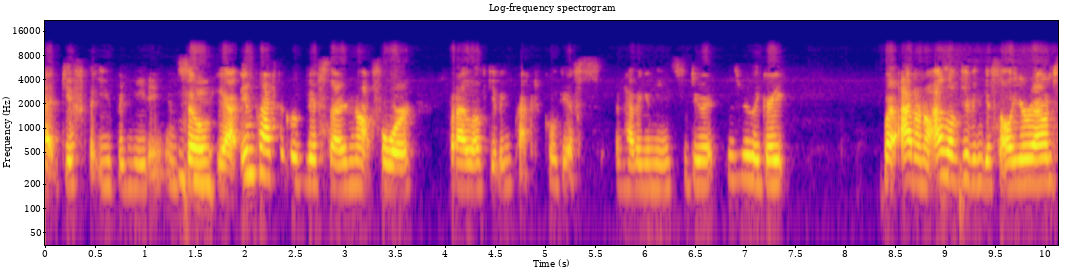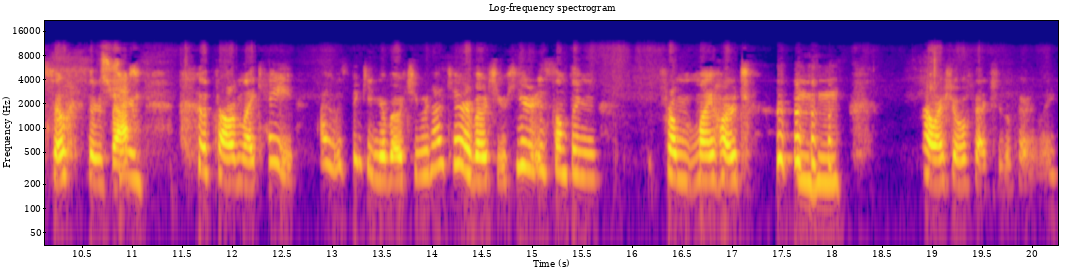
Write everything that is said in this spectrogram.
that gift that you've been needing. And so, mm-hmm. yeah, impractical gifts I'm not for, but I love giving practical gifts and having a means to do it is really great. But I don't know, I love giving gifts all year round, so there's that. That's how I'm like, hey, I was thinking about you and I care about you. Here is something from my heart. Mm-hmm. how I show affection, apparently.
